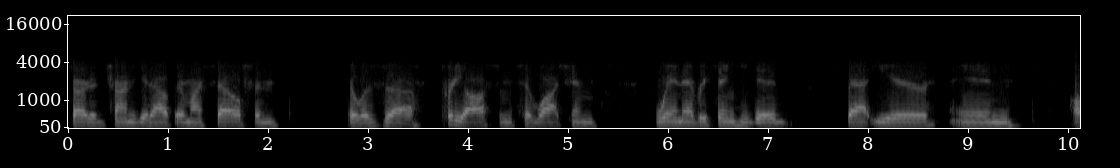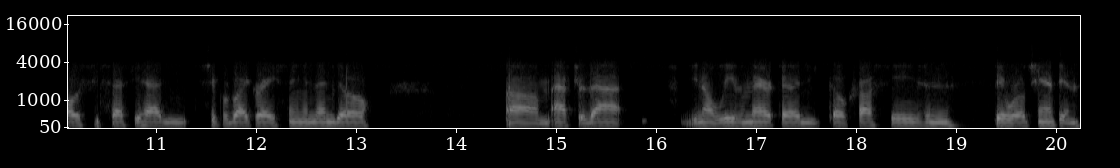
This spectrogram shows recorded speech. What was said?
started trying to get out there myself. And it was uh, pretty awesome to watch him win everything he did that year and all the success he had in superbike racing, and then go um, after that you know, leave America and go across seas and be a world champion.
